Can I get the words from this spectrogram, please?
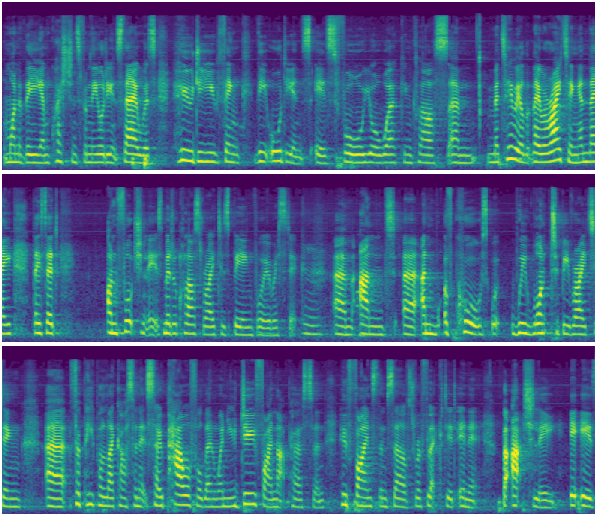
and one of the um, questions from the audience there was, who do you think the audience is for your working class um, material that they were writing? And they, they said, unfortunately, it's middle class writers being voyeuristic. Mm. Um, and, uh, and of course, we want to be writing uh, for people like us. And it's so powerful then when you do find that person who finds themselves reflected in it. But actually, it is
